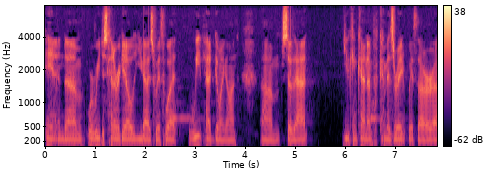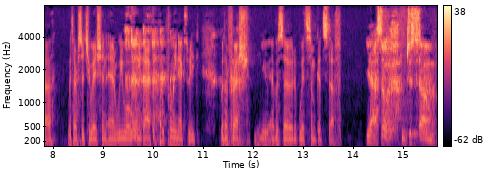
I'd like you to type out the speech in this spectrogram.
and um, where we just kind of regale you guys with what we've had going on, um, so that you can kind of commiserate with our uh, with our situation, and we will be back hopefully next week with a fresh new episode with some good stuff. Yeah. So just um,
